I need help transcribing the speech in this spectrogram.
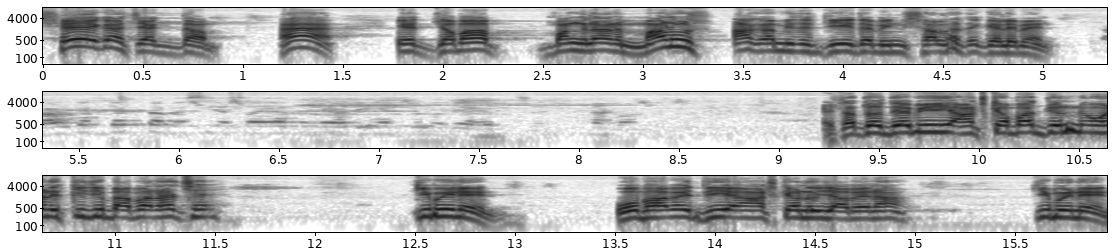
ছেয়ে গেছে একদম। হ্যাঁ এর জবাব বাংলার মানুষ আগামীতে দিয়ে দেবে ইনশাল্লাহ থেকে নেবেন। এটা তো দেবী আটকাবার জন্য অনেক কিছু ব্যাপার আছে। কি বুঝলেন ওভাবে দিয়ে আটকানো যাবে না। কি বলেন?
